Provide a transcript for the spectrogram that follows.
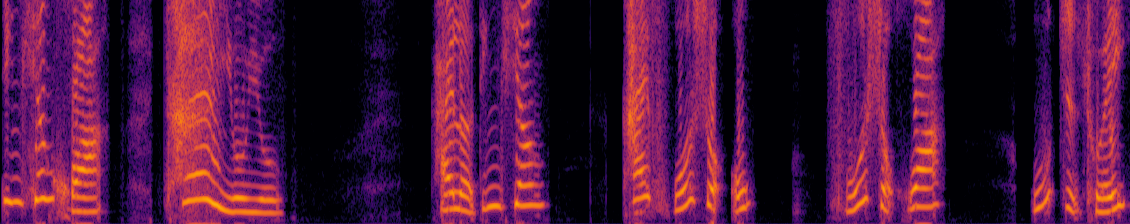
丁香花颤悠悠。开了丁香，开佛手，佛手花五指垂；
